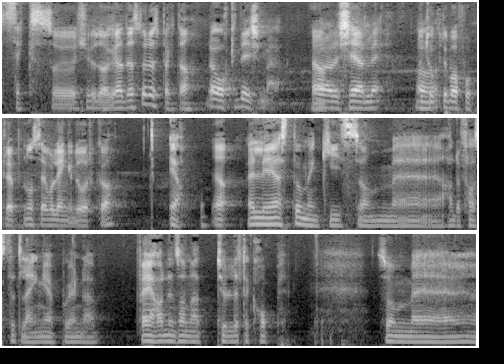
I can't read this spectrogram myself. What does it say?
26 dager, det står respekt av. Det orket jeg ikke mer. Ja. Det var kjedelig. Du tok det bare fortløpende og se hvor lenge du orka? Ja. Ja. Jeg leste om en kis som eh, hadde fastet lenge av For jeg hadde en sånn tullete kropp. Som eh,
